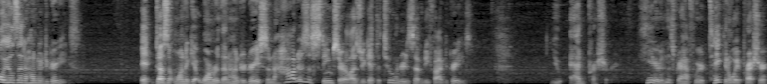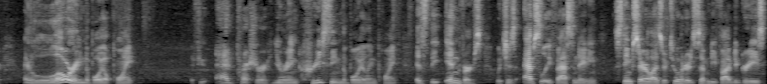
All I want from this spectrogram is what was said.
boils at 100 degrees. It doesn't want to get warmer than 100 degrees. So now how does a steam sterilizer get to 275 degrees? You add pressure. Here in this graph, we're taking away pressure and lowering the boil point If you add pressure, you're increasing the boiling point. It's the inverse, which is absolutely fascinating. Steam sterilizer, 275 degrees.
